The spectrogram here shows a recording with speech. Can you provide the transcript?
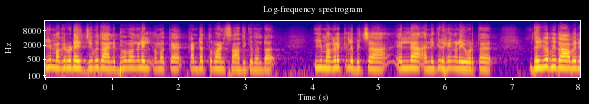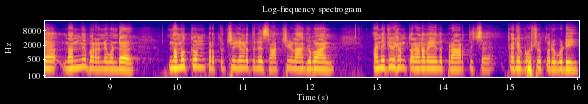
ഈ മകളുടെ ജീവിതാനുഭവങ്ങളിൽ നമുക്ക് കണ്ടെത്തുവാൻ സാധിക്കുന്നുണ്ട്. ഈ മകൾക്ക് ലഭിച്ച എല്ലാ അനുഗ്രഹങ്ങളെ ഓർത്ത് ദൈവപിതാവിന് നന്ദി പറഞ്ഞുകൊണ്ട് നമുക്കും പ്രത്യക്ഷീകരണത്തിന് സാക്ഷികളാകുവാൻ അനുഗ്രഹം തരണമേ എന്ന് പ്രാർത്ഥിച്ച് കരഘോഷത്തോടുകൂടി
